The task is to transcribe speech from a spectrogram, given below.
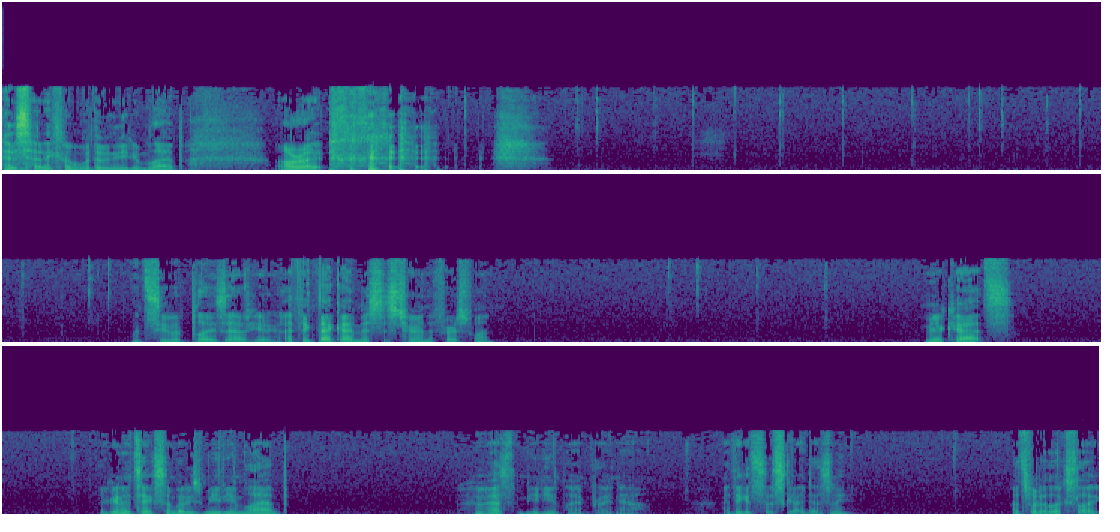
Is heading home with a medium lab. All right. Let's see what plays out here. I think that guy missed his turn the first one. Meerkats. They're going to take somebody's medium lamp. Who has the medium lamp right now? I think it's this guy, doesn't he? That's what it looks like.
